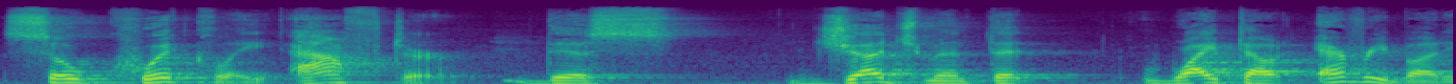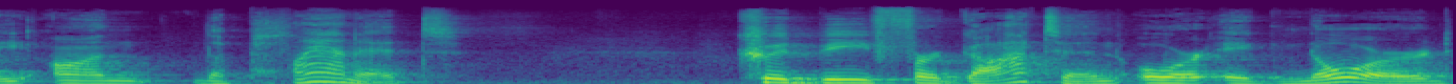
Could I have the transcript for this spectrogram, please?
so quickly after this judgment that wiped out everybody on the planet could be forgotten or ignored,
